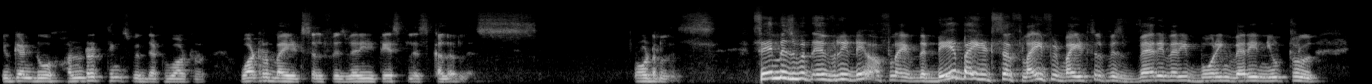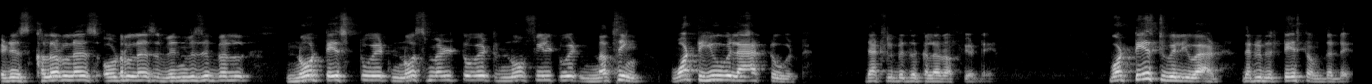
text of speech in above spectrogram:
You can do 100 things with that water. Water by itself is very tasteless colorless odorless. Same is with every day of life. The day by itself life by itself is very very boring very neutral. It is colorless odorless invisible no taste to it no smell to it no feel to it nothing. What you will add to it that will be the color of your day. What taste will you add that will be the taste of the day.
